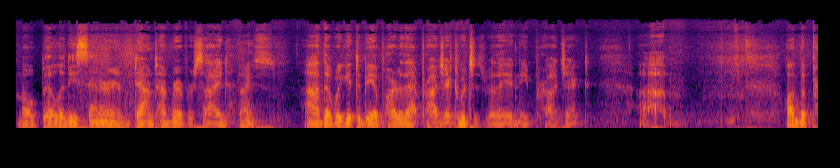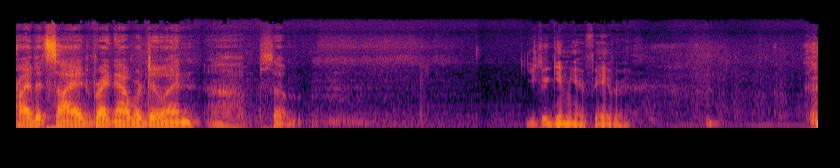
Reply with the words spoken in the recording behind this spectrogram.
Mobility Center in downtown Riverside. Nice. Uh, that we get to be a part of that project, which is really a neat project. On the private side, right now we're doing uh, some. You could give me your favorite.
